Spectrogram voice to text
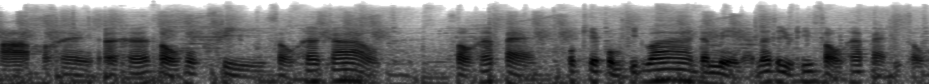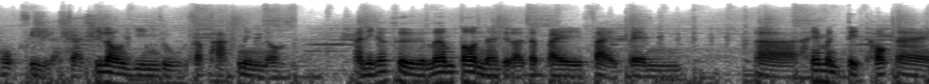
ป้าเขาให้อ่าฮะสองหกสี่สองห้าเก้าสองห้าแปดโอเค ผมคิดว่าดาเมจน่าจะอยู่ที่สองห้าแปดถึงสองหกสี่ะจากที่ลองยิงดูสักพักหนึ่งเนาะ อันนี้ก็คือเริ่มต้นนะ เดี๋ยวเราจะไปใส่เป็นให้มันติดฮอกอาย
